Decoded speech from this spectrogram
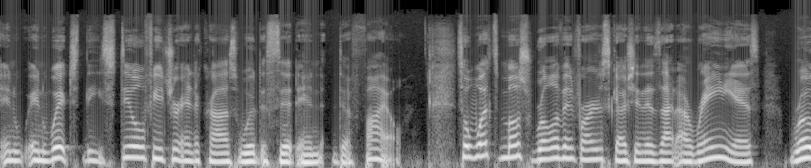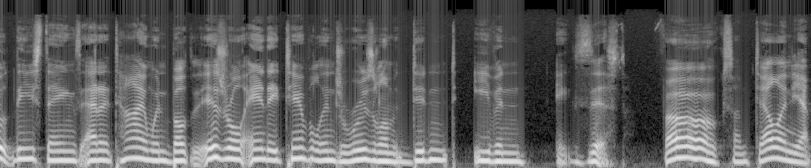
in, in which the still future Antichrist would sit and defile. So, what's most relevant for our discussion is that Irenaeus wrote these things at a time when both Israel and a temple in Jerusalem didn't even exist. Folks, I'm telling you.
